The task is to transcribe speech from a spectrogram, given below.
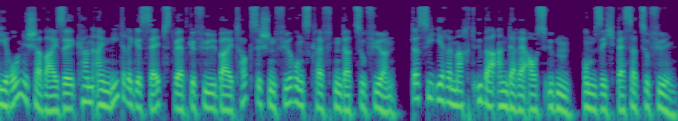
Ironischerweise kann ein niedriges Selbstwertgefühl bei toxischen Führungskräften dazu führen, dass sie ihre Macht über andere ausüben, um sich besser zu fühlen.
